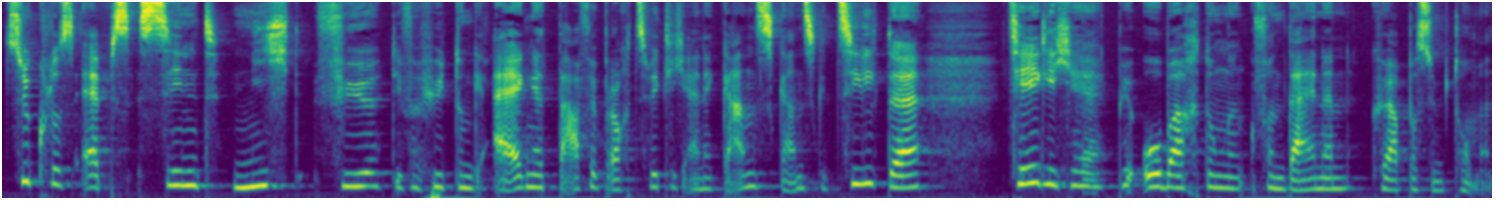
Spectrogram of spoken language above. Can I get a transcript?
Zyklus-Apps sind nicht für die Verhütung geeignet. Dafür braucht es wirklich eine ganz, ganz gezielte tägliche Beobachtung von deinen Körpersymptomen.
